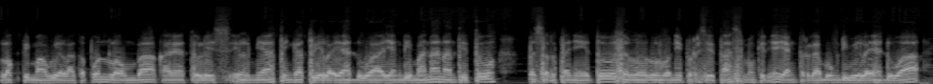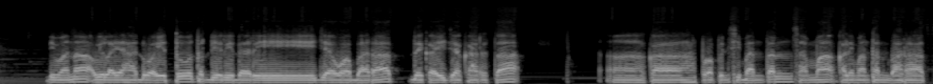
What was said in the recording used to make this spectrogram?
Loktimawil ataupun lomba karya tulis ilmiah tingkat wilayah 2 yang di mana nanti tuh pesertanya itu seluruh universitas mungkinnya yang tergabung di wilayah 2 di mana wilayah H2 itu terdiri dari Jawa Barat, DKI Jakarta, uh, ke Provinsi Banten sama Kalimantan Barat.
